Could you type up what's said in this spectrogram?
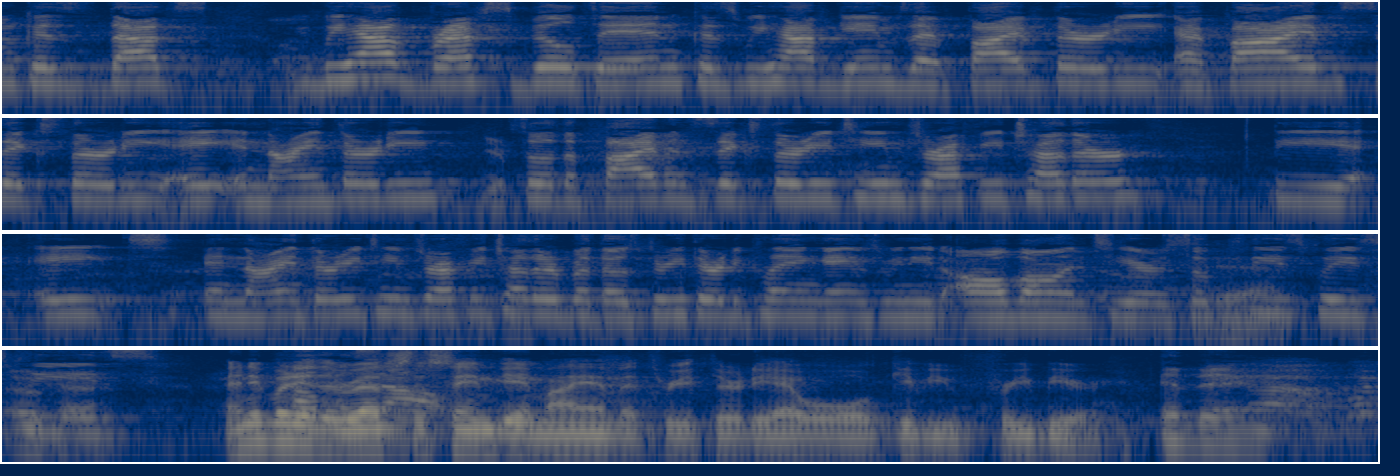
because that's we have refs built in because we have games at 5:30, at 5, 6:30, 8, and 9:30. So the 5 and 6:30 teams ref each other. The 8 and 9:30 teams ref each other, but those 3:30 playing games we need all volunteers. So Yeah. please, please, Okay. please. Anybody help that us refs the same game I am at 3:30, I will give you free beer. And then what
